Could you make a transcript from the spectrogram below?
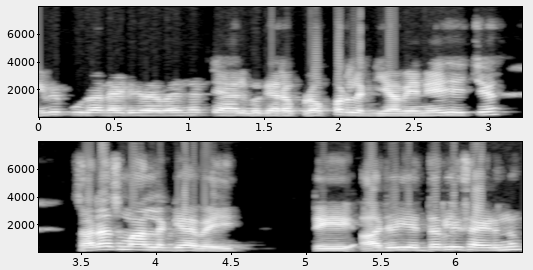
ਇਹ ਵੀ ਪੂਰਾ ਰੈਡੀ ਹੋਇਆ ਹੋਇਆ ਇਹਨਾਂ ਟਾਇਲ ਵਗੈਰਾ ਪ੍ਰੋਪਰ ਲੱਗੀਆਂ ਹੋਈਆਂ ਨੇ ਇਹ 'ਚ ਸਾਰਾ ਸਮਾਨ ਲੱਗਿਆ ਹੋਇਆ ਬਈ ਤੇ ਆ ਜਾਓ ਜੀ ਇਧਰਲੀ ਸਾਈਡ ਨੂੰ।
